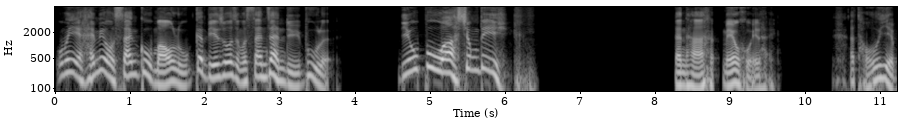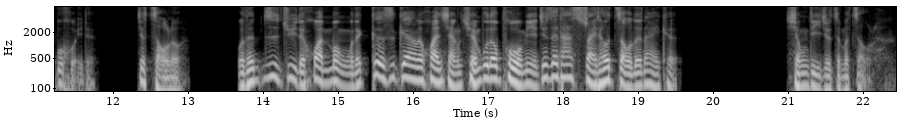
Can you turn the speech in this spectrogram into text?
我们也还没有三顾茅庐，更别说什么三战吕布了。留步啊，兄弟！但他没有回来，他头也不回的就走了。我的日剧的幻梦，我的各式各样的幻想全部都破灭。就在他甩头走的那一刻，兄弟就这么走了。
